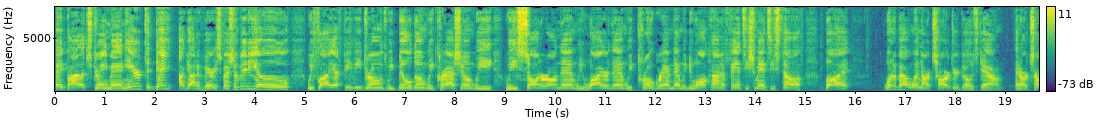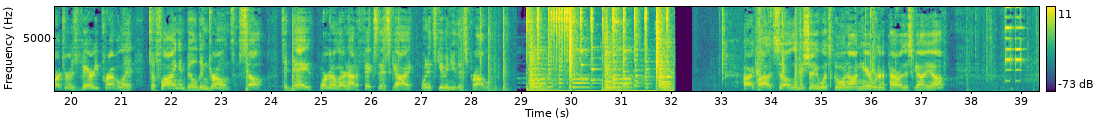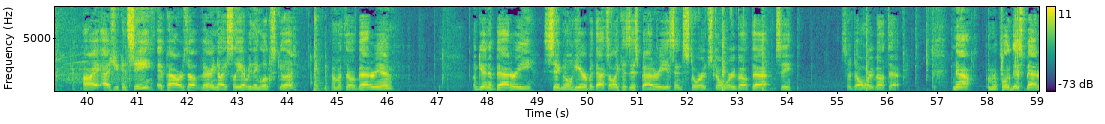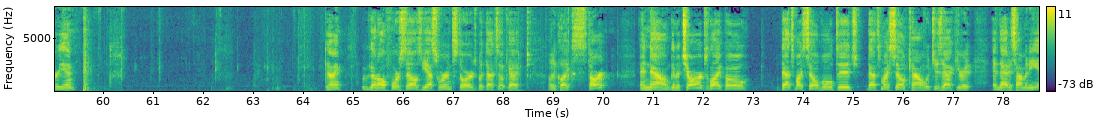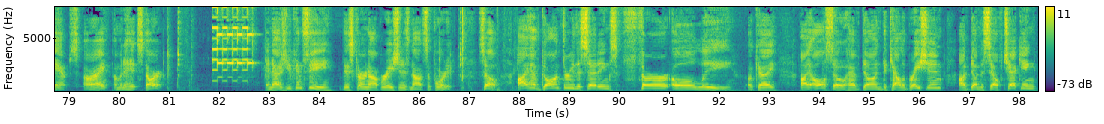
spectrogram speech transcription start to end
Hey pilots, Drain Man here. Today I got a very special video. We fly FPV drones, we build them, we crash them, we we solder on them, we wire them, we program them, we do all kind of fancy schmancy stuff. But what about when our charger goes down? And our charger is very prevalent to flying and building drones. So, today we're going to learn how to fix this guy when it's giving you this problem. Alright pilot, so let me show you what's going on here. We're going to power this guy up. Alright, as you can see, it powers up very nicely. Everything looks good. I'm going to throw a battery in. I'm getting a battery signal here, but that's only because this battery is in storage. Don't worry about that. See? So don't worry about that. Now, I'm going to plug this battery in. Okay, we've got all four cells. Yes, we're in storage, but that's okay. I'm going to click start. And now I'm going to charge LiPo. That's my cell voltage. That's my cell count, which is accurate. And that is how many amps. Alright, I'm going to hit start. And as you can see, this current operation is not supported. So, I have gone through the settings thoroughly. Okay? I also have done the calibration, I've done the self checking.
